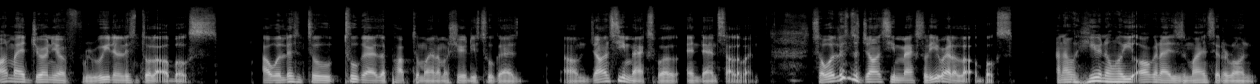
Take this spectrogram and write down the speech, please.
on my journey of reading and listening to a lot of books. I would listen to two guys that popped to mind. I'm gonna share these two guys, um, John C. Maxwell and Dan Sullivan. So I would listen to John C. Maxwell. He read a lot of books, and I would hear how he organized his mindset around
